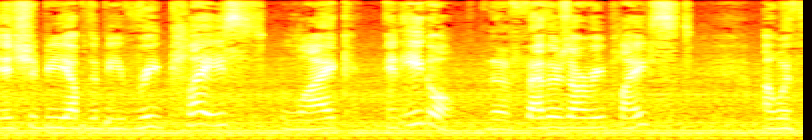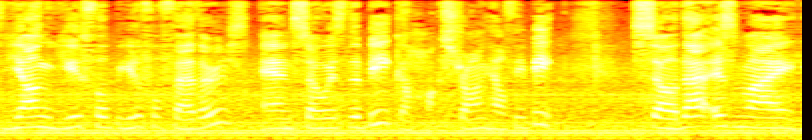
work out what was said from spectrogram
it should be able to be replaced like an eagle. The feathers are replaced uh, with young, youthful, beautiful feathers, and so is the beak, a strong, healthy beak. So that is my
